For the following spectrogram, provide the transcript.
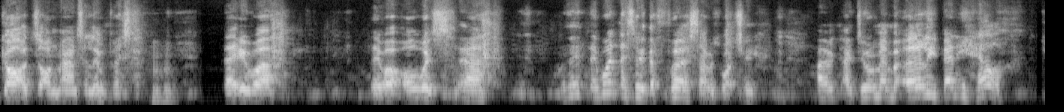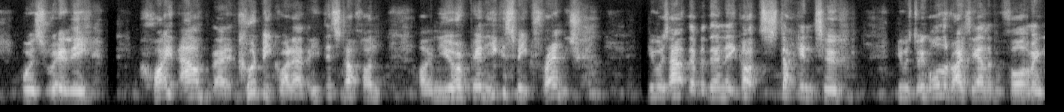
gods on Mount Olympus. Mm-hmm. They were they were always, uh, they, they, weren't necessarily the first I was watching. I, I, do remember early Benny Hill was really quite out there. It could be quite out there. He did stuff on, on European, he could speak French. He was out there, but then he got stuck into, he was doing all the writing and the performing.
